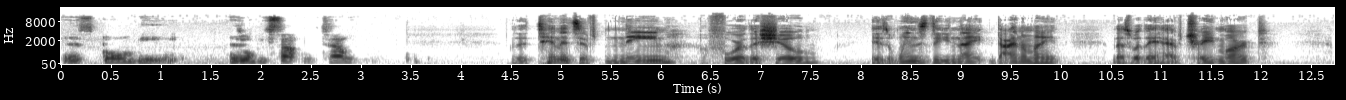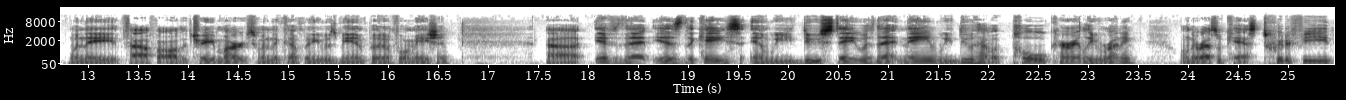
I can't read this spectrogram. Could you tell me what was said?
It's gonna be. It's gonna be something. Telling. The tentative name for the show is Wednesday Night Dynamite. That's what they have trademarked when they filed for all the trademarks when the company was being put in formation. Uh, if that is the case and we do stay with that name, we do have a poll currently running on the WrassleCast Twitter feed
